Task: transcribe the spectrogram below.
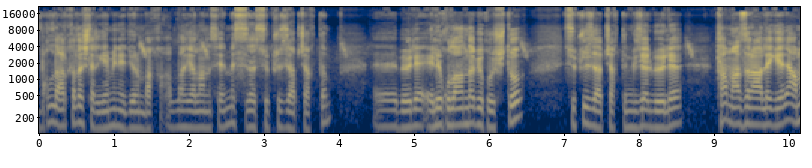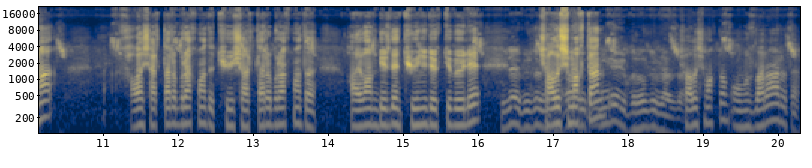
Vallahi arkadaşlar yemin ediyorum bak Allah yalanı sevmez size sürpriz yapacaktım. Ee, böyle eli kulağında bir kuştu. Sürpriz yapacaktım güzel böyle tam hazır hale gele ama hava şartları bırakmadı, tüy şartları bırakmadı. Hayvan birden tüyünü döktü böyle. Güzel, güzel. Çalışmaktan- Kırıldı biraz. Çalışmaktan omuzları ağrıdı.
